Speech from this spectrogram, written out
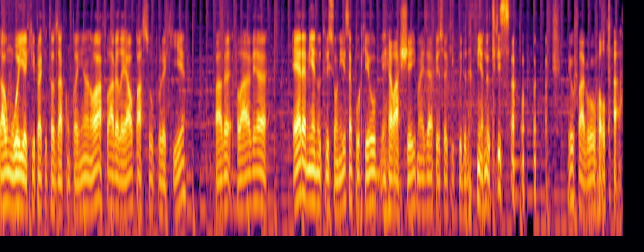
dar um oi aqui para quem está nos acompanhando. Ó, a Flávia Leal passou por aqui. Flávia, Flávia era minha nutricionista porque eu relaxei, mas é a pessoa que cuida da minha nutrição. eu, Flávio, vou voltar.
